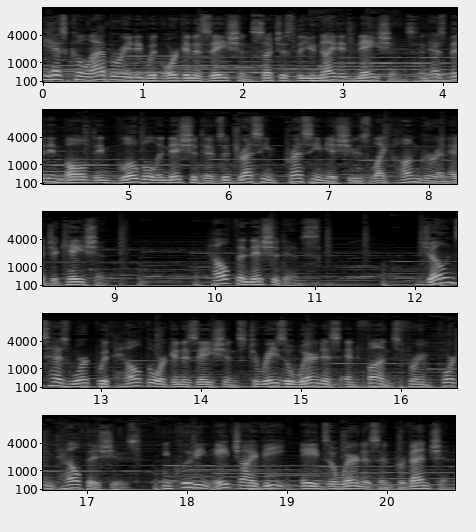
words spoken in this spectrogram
He has collaborated with organizations such as the United Nations and has been involved in global initiatives addressing pressing issues like hunger and education. Health initiatives Jones has worked with health organizations to raise awareness and funds for important health issues, including HIV, AIDS awareness and prevention.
